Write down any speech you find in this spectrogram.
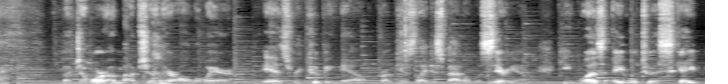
Right. But Jehoram, I'm sure they're all aware, is recouping now from his latest battle with Syria. He was able to escape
